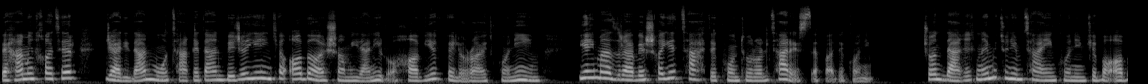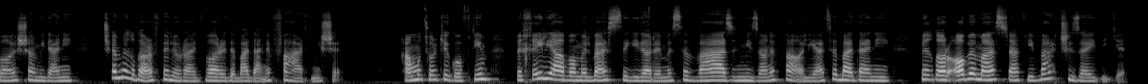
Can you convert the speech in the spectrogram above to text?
به همین خاطر جدیداً معتقدن به جای اینکه آب آشامیدنی رو حاوی فلوراید کنیم بیاییم از روش های تحت کنترل تر استفاده کنیم. چون دقیق نمی‌تونیم تعیین کنیم که با آب آشامیدنی چه مقدار فلوراید وارد بدن فرد میشه. همونطور که گفتیم به خیلی عوامل بستگی داره مثل وزن، میزان فعالیت بدنی، مقدار آب مصرفی و چیزای دیگه.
